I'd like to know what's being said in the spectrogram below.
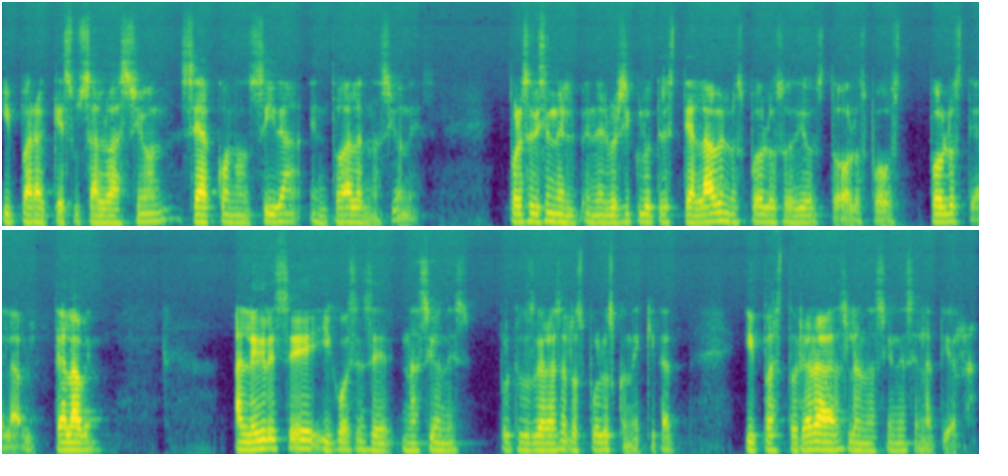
y para que su salvación sea conocida en todas las naciones. Por eso dice en el, en el versículo 3, te alaben los pueblos, oh Dios, todos los pueblos, pueblos te, alaben, te alaben. Alégrese y gócense naciones, porque juzgarás a los pueblos con equidad y pastorearás las naciones en la tierra.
